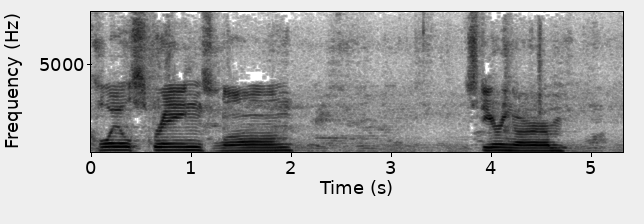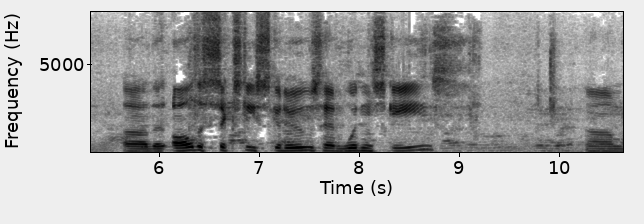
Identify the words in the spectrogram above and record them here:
Coil springs, long steering arm. Uh, the, all the 60 Skidoos had wooden skis. Um,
